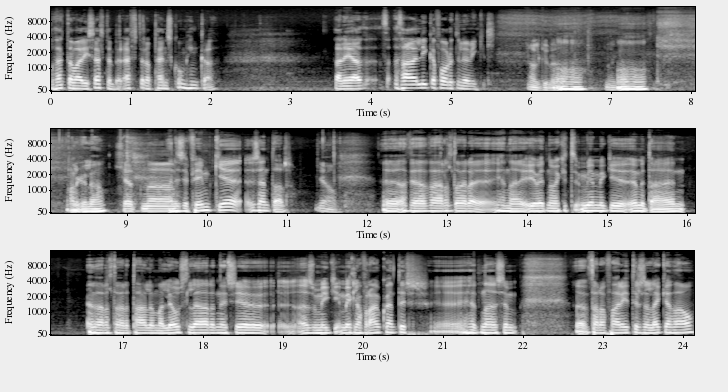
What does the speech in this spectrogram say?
Og þetta var í september eftir að Pence kom hingað þannig að þa- það er líka fórhundinlega vingil algjörlega. Uh -huh. Algjörlega. Hérna, En þessi 5G sendar já, uh, af því að það er alltaf að, hérna, ég veit nú ekkert mjög mikið um þetta en, en það er alltaf verið að tala um að ljóslegararnir séu uh, það er svo mikið, mikla framkvæmdir uh, hérna, sem uh, þarf að fara í til þess að leggja þá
